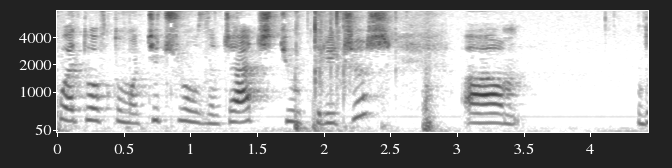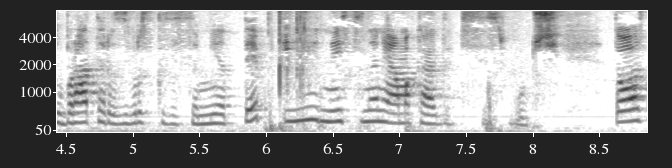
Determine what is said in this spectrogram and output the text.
което автоматично означава, че ти отричаш а, добрата развръзка за самия теб и наистина няма как да ти се случи. Тоест,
